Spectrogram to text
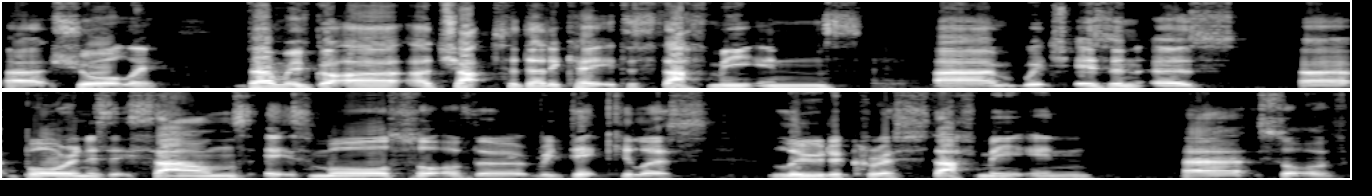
uh, shortly. Then we've got a, a, chapter dedicated to staff meetings, um, which isn't as uh, boring as it sounds. It's more sort of the ridiculous, ludicrous staff meeting uh, sort of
